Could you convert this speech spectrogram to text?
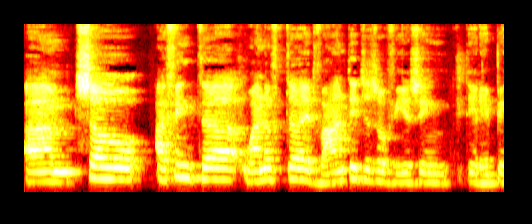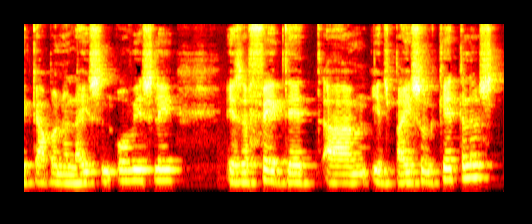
Um, so I think the one of the advantages of using the Reppe carbonylation, obviously, is the fact that um, it's based on catalyst.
